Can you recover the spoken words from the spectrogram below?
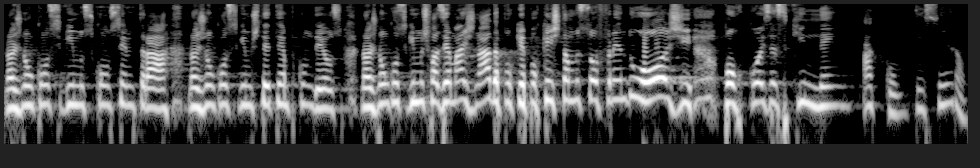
nós não conseguimos concentrar, nós não conseguimos ter tempo com Deus, nós não conseguimos fazer mais nada, por quê? Porque estamos sofrendo hoje por coisas que nem aconteceram.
